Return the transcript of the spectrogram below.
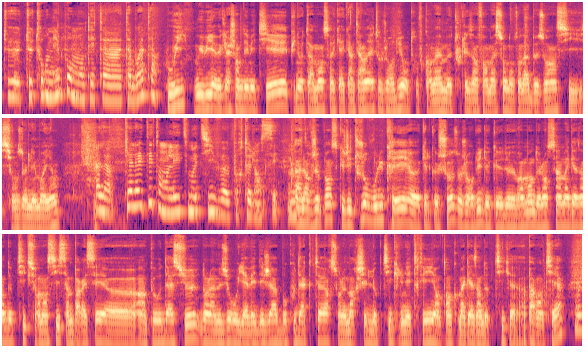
te, tourner pour monter ta, ta, boîte? Oui, oui, oui, avec la Chambre des métiers. Et puis notamment, c'est vrai qu'avec Internet aujourd'hui, on trouve quand même toutes les informations dont on a besoin si, si, on se donne les moyens. Alors, quel a été ton leitmotiv pour te lancer? Alors, je pense que j'ai toujours voulu créer euh, quelque chose. Aujourd'hui, de, de, vraiment de lancer un magasin d'optique sur Nancy, ça me paraissait euh, un peu audacieux dans la mesure où il y avait déjà beaucoup d'acteurs sur le marché de l'optique, lunetterie en tant que magasin d'optique euh, à part entière. Oui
